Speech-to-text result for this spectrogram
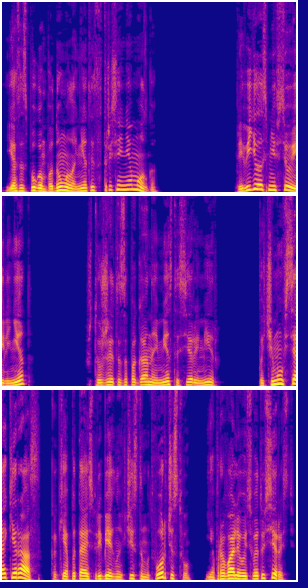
Я с испугом подумала, нет ли сотрясения мозга. Привиделось мне все или нет? Что же это за поганое место серый мир? Почему всякий раз, как я пытаюсь прибегнуть к чистому творчеству, я проваливаюсь в эту серость?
